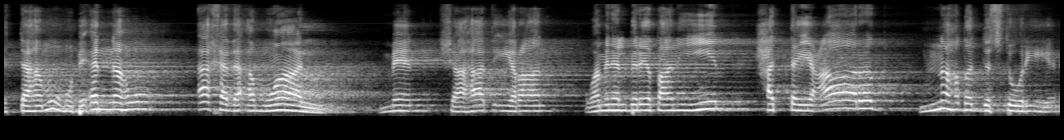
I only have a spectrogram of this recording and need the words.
اتهموه بأنه أخذ أموال من شاهات إيران. ومن البريطانيين حتى يعارض النهضه الدستورية.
